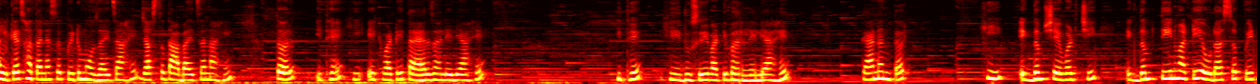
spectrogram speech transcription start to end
हलक्याच हाताने असं पीठ मोजायचं आहे जास्त दाबायचं नाही. तर इथे ही एक वाटी तयार झालेली आहे. इथे ही दुसरी वाटी भरलेली आहे. त्यानंतर ही एकदम शेवटची एकदम तीन वाटी एवढं असं पीठ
